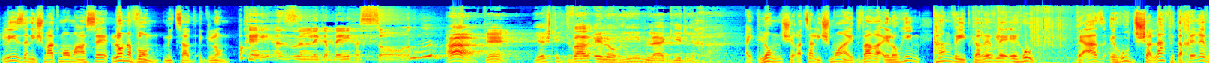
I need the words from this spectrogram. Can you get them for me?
לי זה נשמע כמו מעשה לא נבון מצד עגלון. אוקיי, אז לגבי הסוד... אה, כן. יש לי דבר אלוהים להגיד לך. העגלון שרצה לשמוע את דבר האלוהים קם והתקרב לאהוד. ואז אהוד שלף את החרב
